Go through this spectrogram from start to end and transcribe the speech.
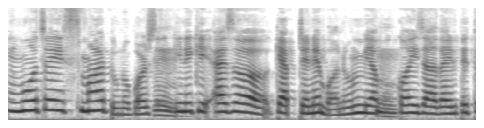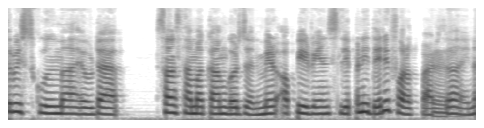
म चाहिँ स्मार्ट हुनुपर्छ किनकि एज अ क्याप्टेनै भनौँ या कहीँ जाँदाखेरि त्यत्रो स्कुलमा एउटा संस्थामा काम गर्छु भने मेरो अपियरेन्सले पनि धेरै फरक पार्छ होइन?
